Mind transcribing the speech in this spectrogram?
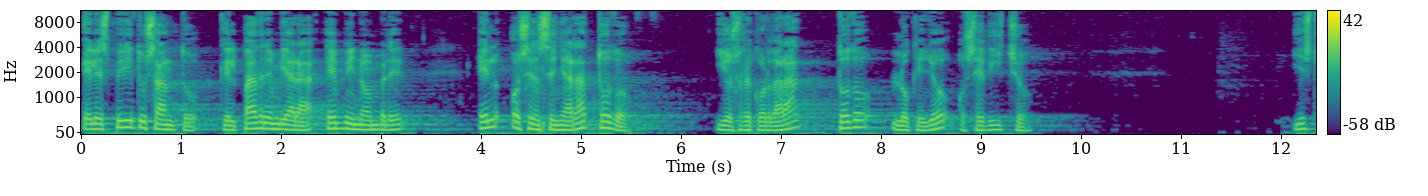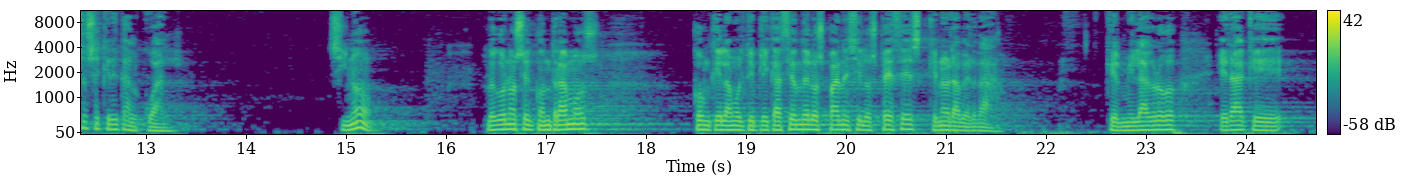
el Espíritu Santo que el Padre enviará en mi nombre, Él os enseñará todo y os recordará todo lo que yo os he dicho. Y esto se cree tal cual. Si no, luego nos encontramos con que la multiplicación de los panes y los peces, que no era verdad, que el milagro era que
